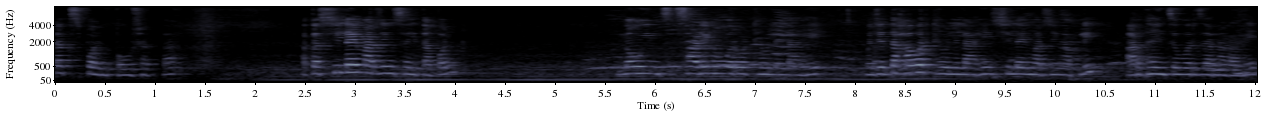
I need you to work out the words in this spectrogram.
टक्स पॉईंट पाहू शकता. आता शिलाई मार्जिन सहित आपण नऊ इंच साडेनऊवर ठेवलेलं आहे. म्हणजे दहावर ठेवलेलं आहे. शिलाई मार्जिन आपली अर्धा इंचवर जाणार आहे.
